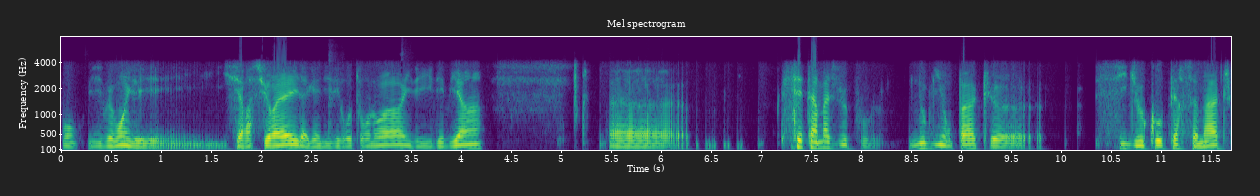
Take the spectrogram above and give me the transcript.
bon, visiblement, il est, il s'est rassuré. Il a gagné des gros tournois. Il est, il est bien. Euh, c'est un match de poule. N'oublions pas que si Djoko perd ce match,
